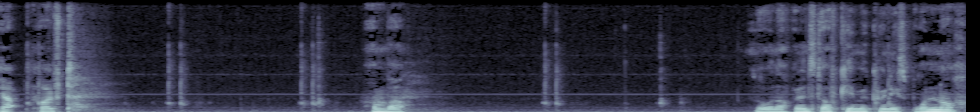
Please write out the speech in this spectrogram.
Ja, läuft. Haben wir. So, nach Willensdorf käme Königsbrunn noch.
